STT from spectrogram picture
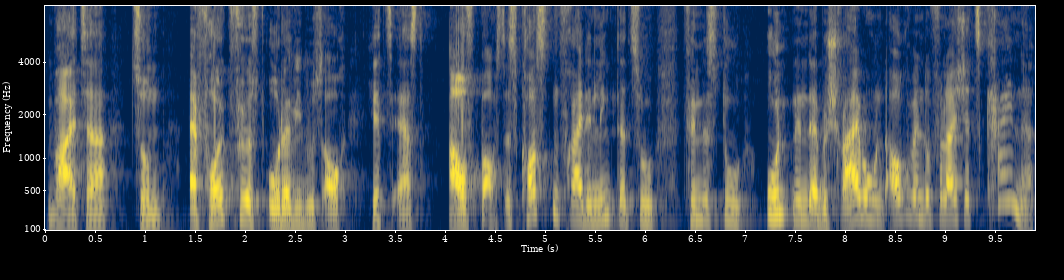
weiter zum Erfolg führst oder wie du es auch jetzt erst aufbaust. Ist kostenfrei, den Link dazu findest du unten in der Beschreibung und auch wenn du vielleicht jetzt keine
